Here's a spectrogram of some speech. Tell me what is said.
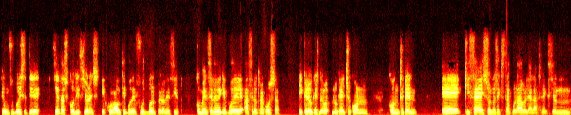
que un futbolista tiene ciertas condiciones y juega un tipo de fútbol, pero decir, convencerle de que puede hacer otra cosa. Y creo que es lo, que ha hecho con, con Tren. Eh, quizá eso no es extrapolable a la selección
